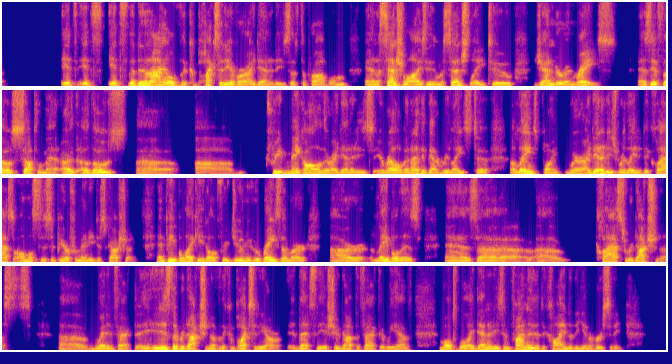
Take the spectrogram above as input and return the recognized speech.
it's it's it's the denial of the complexity of our identities that's the problem and essentializing them essentially to gender and race as if those supplement or, those uh, uh, treat make all of their identities irrelevant. I think that relates to Elaine's point, where identities related to class almost disappear from any discussion. And people like Adolph Reed Jr., who raise them, are are labeled as as uh, uh, class reductionists. Uh, when in fact it is the reduction of the complexity that's the issue, not the fact that we have multiple identities. And finally, the decline of the university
